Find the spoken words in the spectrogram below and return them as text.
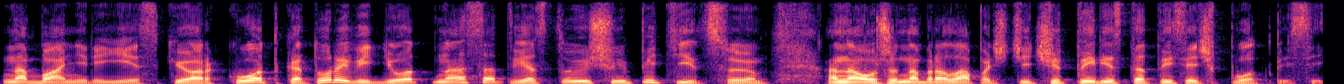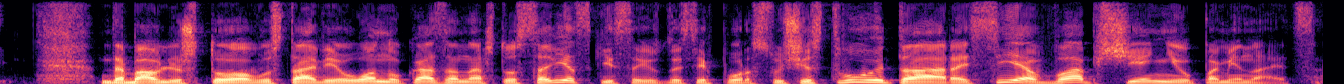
На баннере есть QR-код, который ведет на соответствующую петицию. Она уже набрала почти 400 тысяч подписей. Добавлю, что в уставе ООН указано, что Советский Союз до сих пор существует, а Россия вообще не упоминается.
